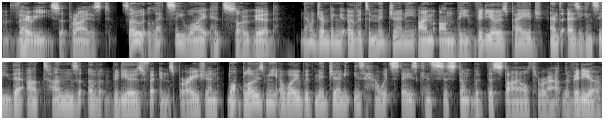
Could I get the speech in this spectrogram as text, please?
very surprised. So let's see why it's so good. Now jumping over to Midjourney, I'm on the videos page, and as you can see, there are tons of videos for inspiration. What blows me away with Midjourney is how it stays consistent with the style throughout the video.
